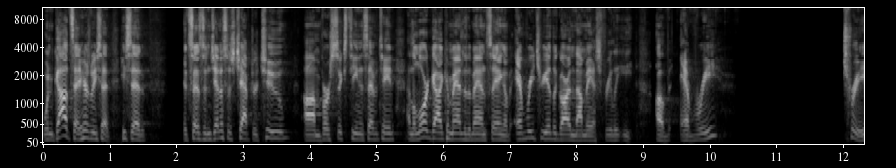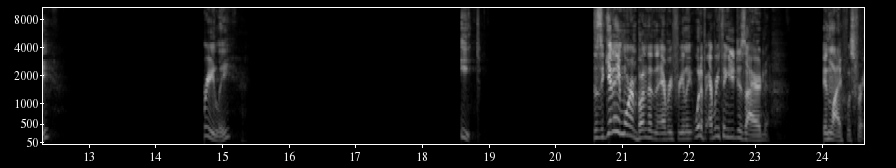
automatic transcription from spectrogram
when God said, here's what he said. He said, it says in Genesis chapter 2, um, verse 16 and 17. And the Lord God commanded the man, saying, Of every tree of the garden thou mayest freely eat. Of every tree, freely eat. Does it get any more abundant than every freely? What if everything you desired in life was free?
